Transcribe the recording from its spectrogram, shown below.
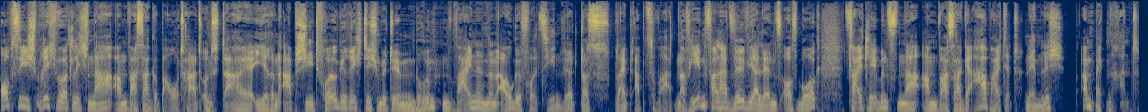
Ob sie sprichwörtlich nah am Wasser gebaut hat und daher ihren Abschied folgerichtig mit dem berühmten weinenden Auge vollziehen wird, das bleibt abzuwarten. Auf jeden Fall hat Silvia Lenz aus Burg zeitlebens nah am Wasser gearbeitet, nämlich am Beckenrand.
